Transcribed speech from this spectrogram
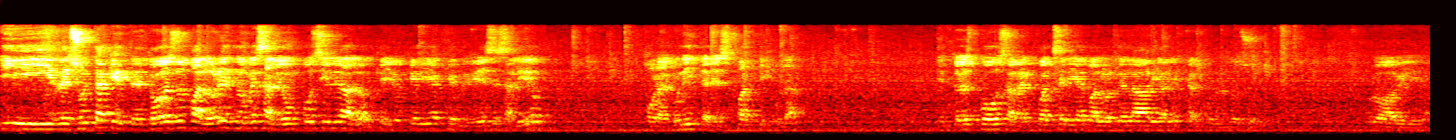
y resulta que entre todos esos valores no me salió un posible valor que yo quería que me hubiese salido por algún interés particular. Entonces puedo saber cuál sería el valor de la variable calculando su probabilidad.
